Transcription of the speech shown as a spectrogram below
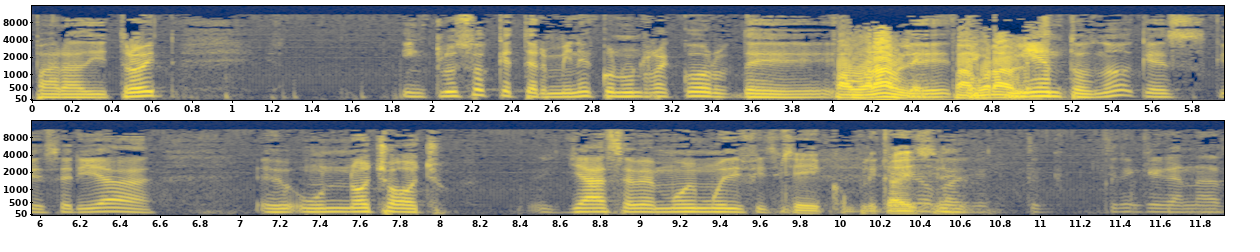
para Detroit. Incluso que termine con un récord de, Favorable, de- de favorable. 500, ¿no? Que, es, que sería eh, un 8-8. Ya se ve muy, muy difícil. Sí, complicadísimo. Sí, no, Tienen que ganar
